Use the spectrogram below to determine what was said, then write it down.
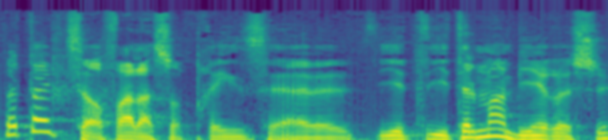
peut-être que ça va faire la surprise. Euh, il, est, il est tellement bien reçu.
